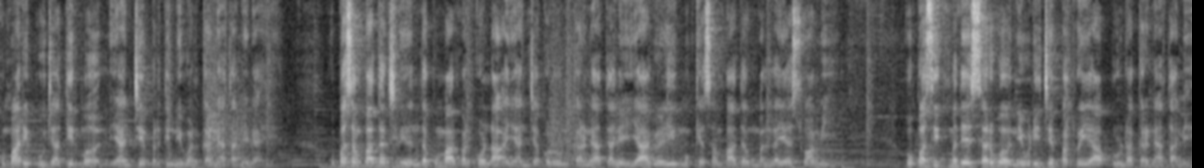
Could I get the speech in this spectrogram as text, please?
कुमारी पूजा तिरमल यांचे प्रतिनिवड करण्यात आलेले आहे. उपसंपादक श्री नंदकुमार भरकोंडा यांच्याकडून करण्यात आले यावेळी मुख्य संपादक मल्लय्या स्वामी उपस्थितमध्ये सर्व निवडीचे प्रक्रिया पूर्ण करण्यात आले.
